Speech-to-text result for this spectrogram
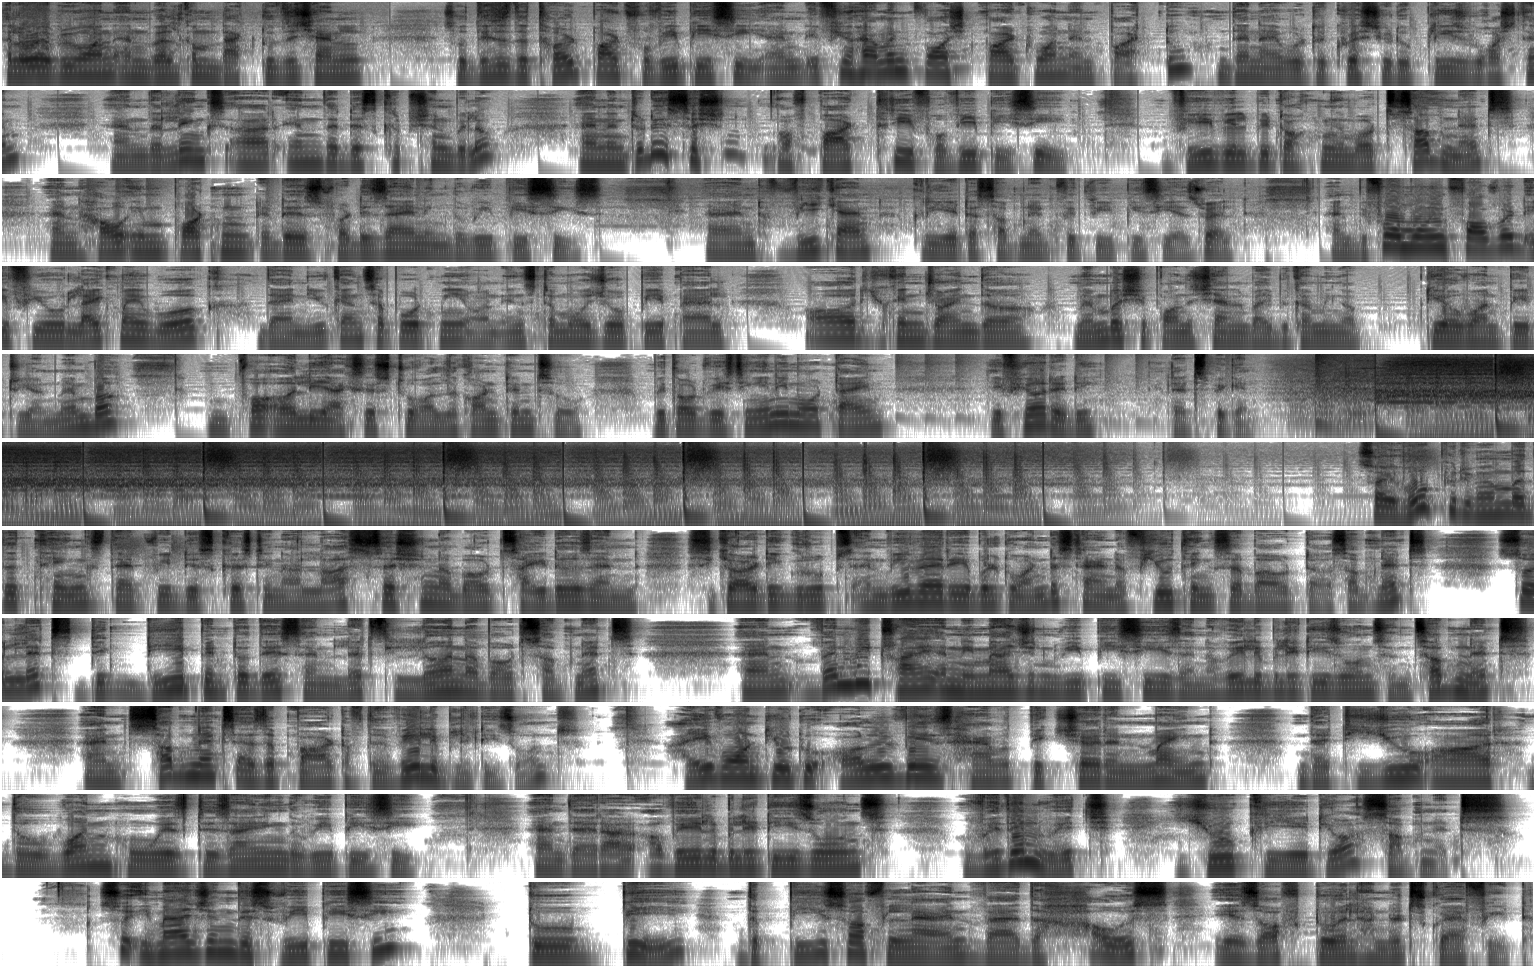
Hello everyone and welcome back to the channel. So this is the third part for VPC and if you haven't watched part 1 and part 2 then I would request you to please watch them and the links are in the description below. And in today's session of part 3 for VPC we will be talking about subnets and how important it is for designing the VPCs and we can create a subnet with VPC as well. And before moving forward, if you like my work, then you can support me on Instamojo, PayPal, or you can join the membership on the channel by becoming a tier 1 Patreon member for early access to all the content. So without wasting any more time, if you're ready, let's begin. So I hope you remember the things that we discussed in our last session about CIDRs and security groups and we were able to understand a few things about uh, subnets. So let's dig deep into this and let's learn about subnets. And when we try and imagine VPCs and availability zones and subnets and subnets as a part of the availability zones, I want you to always have a picture in mind that you are the one who is designing the VPC and there are availability zones within which you create your subnets. So imagine this VPC to be the piece of land where the house is of 1200 square feet,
